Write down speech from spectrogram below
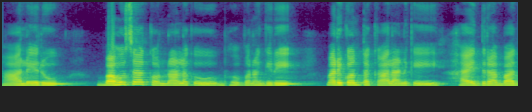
ఆలేరు. బహుశా కొన్నాళ్ళకు భువనగిరి. మరికొంతకాలానికి హైదరాబాద్.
